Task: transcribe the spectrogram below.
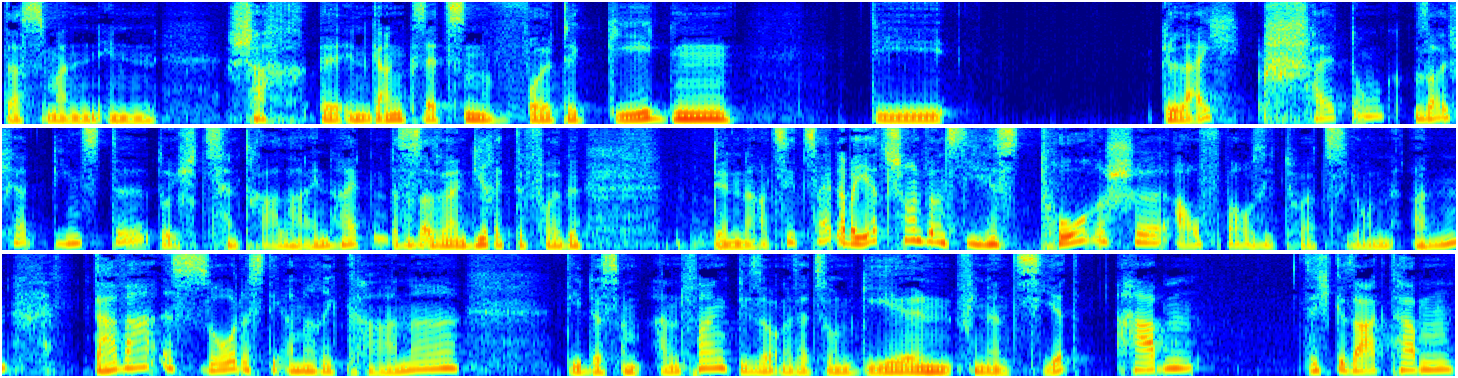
dass man in Schach äh, in Gang setzen wollte gegen die Gleichschaltung solcher Dienste durch zentrale Einheiten. Das ist also eine direkte Folge der Nazizeit. Aber jetzt schauen wir uns die historische Aufbausituation an. Da war es so, dass die Amerikaner, die das am Anfang, diese Organisation Gehlen finanziert haben, sich gesagt haben,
